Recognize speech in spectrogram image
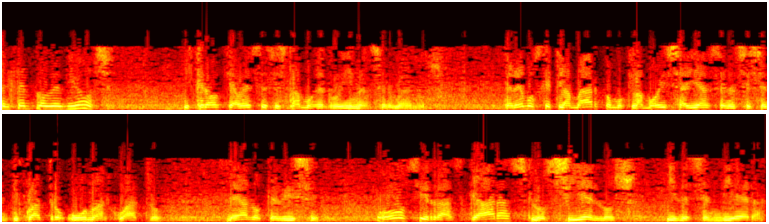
el templo de Dios. Y creo que a veces estamos en ruinas, hermanos. Tenemos que clamar como clamó Isaías en el 64, 1 al 4. Vea lo que dice. Oh, si rasgaras los cielos y descendieras,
